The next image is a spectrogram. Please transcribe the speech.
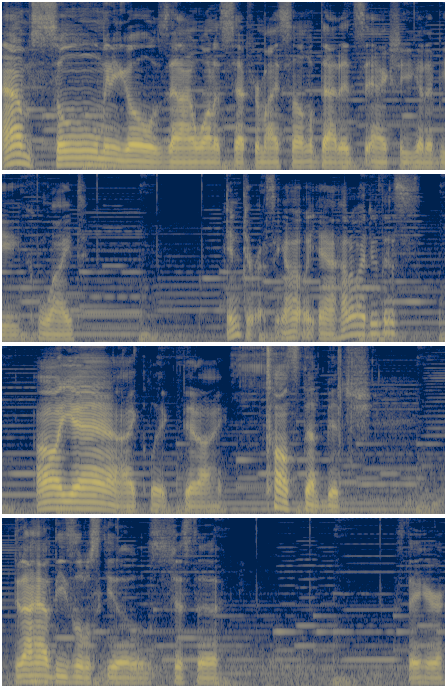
I have so many goals that I want to set for myself that it's actually going to be quite interesting. Oh, yeah. How do I do this? Oh, yeah. I clicked. Did I? Toss that bitch. Did I have these little skills just to stay here.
